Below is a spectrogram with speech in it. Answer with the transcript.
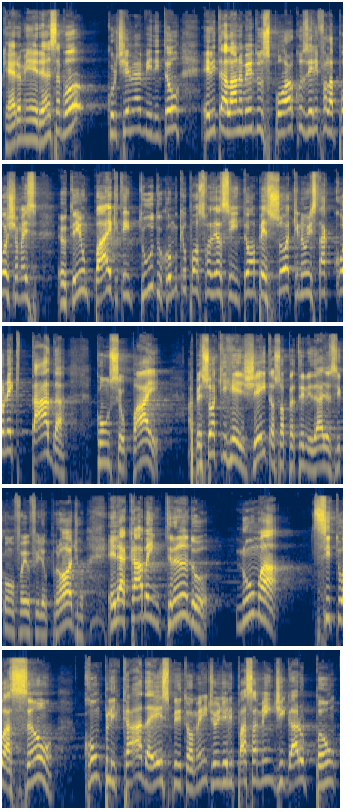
Quero minha herança, vou curtir a minha vida. Então, ele está lá no meio dos porcos, ele fala: "Poxa, mas eu tenho um pai que tem tudo, como que eu posso fazer assim?". Então, a pessoa que não está conectada com o seu pai, a pessoa que rejeita a sua paternidade, assim como foi o filho pródigo, ele acaba entrando numa situação complicada espiritualmente, onde ele passa a mendigar o pão.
